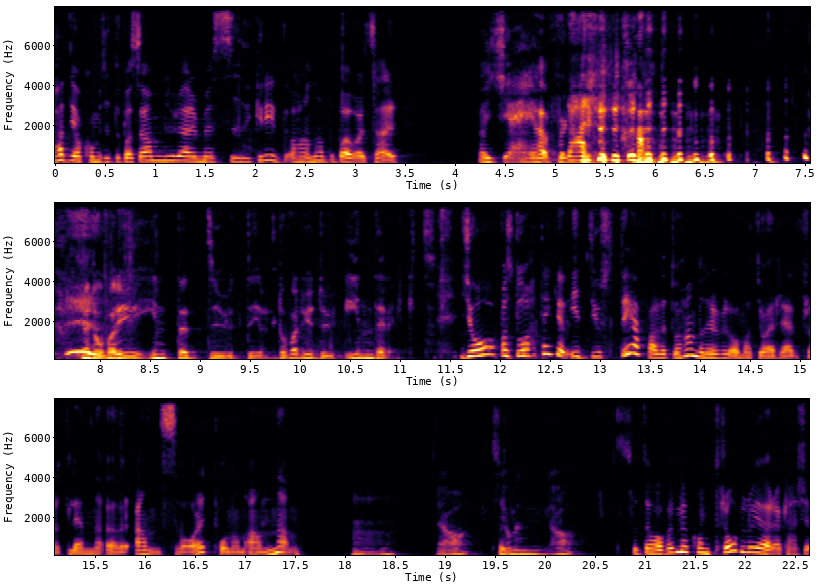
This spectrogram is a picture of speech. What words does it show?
hade jag kommit dit och bara så, ja, men hur är det med Sigrid? Och han hade bara varit så här... Ja jävlar! Men då var det ju inte du, då var det ju du indirekt. ja, fast då tänkte jag i just det fallet då handlade det väl om att jag är rädd för att lämna över ansvaret på någon annan. Mm. Ja, Så- jo men ja. Så det har väl med kontroll att göra kanske.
